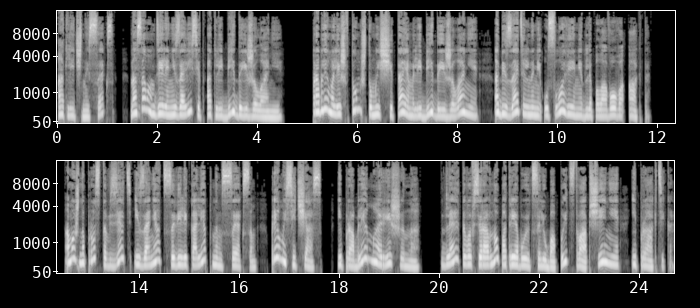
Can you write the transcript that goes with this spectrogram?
Отличный секс на самом деле не зависит от либидо и желаний. Проблема лишь в том, что мы считаем либидо и желание обязательными условиями для полового акта. А можно просто взять и заняться великолепным сексом прямо сейчас, и проблема решена. Для этого все равно потребуется любопытство, общение и практика.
